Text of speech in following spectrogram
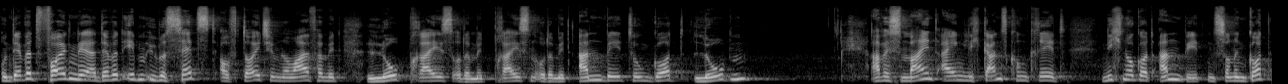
und der wird folgende, der wird eben übersetzt auf Deutsch im Normalfall mit Lobpreis oder mit Preisen oder mit Anbetung, Gott loben. Aber es meint eigentlich ganz konkret nicht nur Gott anbeten, sondern Gott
